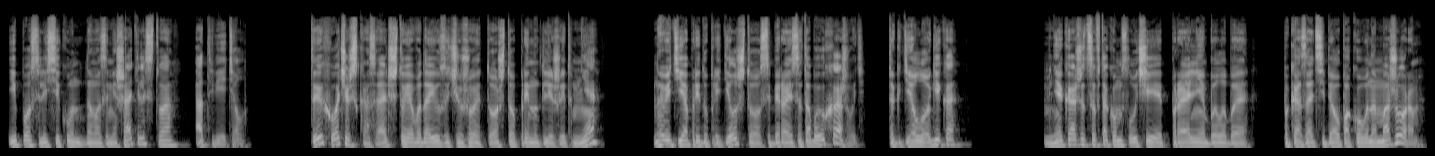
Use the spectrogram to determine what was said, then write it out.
и после секундного замешательства ответил. «Ты хочешь сказать, что я выдаю за чужое то, что принадлежит мне? Но ведь я предупредил, что собираюсь за тобой ухаживать. Так где логика?» Мне кажется, в таком случае правильнее было бы показать себя упакованным мажором.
